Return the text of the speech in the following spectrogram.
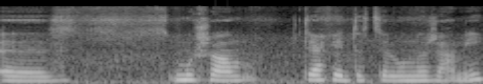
e, muszą trafiać do celu nożami,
